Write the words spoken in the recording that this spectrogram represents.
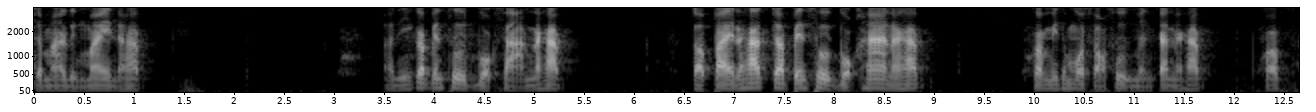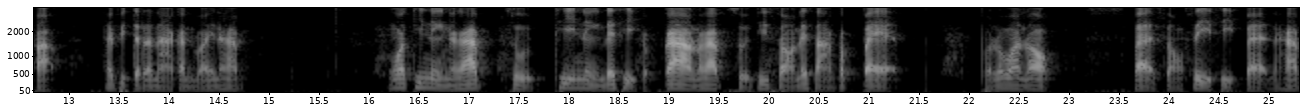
จะมาหรือไม่นะครับ อันนี้ก็เป็นสูตรบวก3นะครับ ต่อไปนะครับจะเป็นสูตรบวก5นะครับ ก็มีทั้งหมด 2 สูตรเหมือนกันนะครับ ก็ฝากให้พิจารณากันไว้นะครับ งวดที่ 1 นะครับ สูตรที่ 1 ได้ 4 กับ 9 นะครับ สูตรที่ 2 ได้ 3 กับ 8 ผลรางวัลออก 8 2 4 4 8 นะครับ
